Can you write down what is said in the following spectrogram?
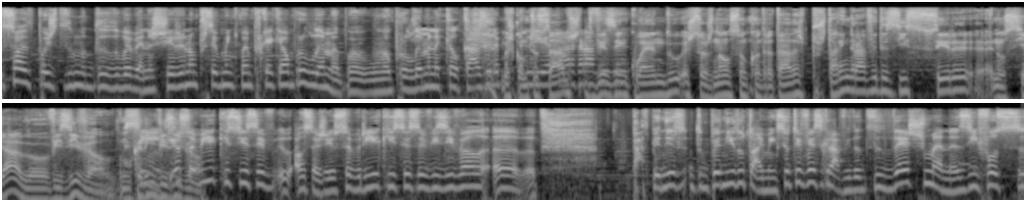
só depois de, de- do bebê nascer, eu não percebo muito bem porque é que é um problema. O meu problema naquele caso era Mas como tu sabes, de vez em quando as pessoas não são contratadas por estarem grávidas e isso ser anunciado ou visível, um bocadinho visível. eu sabia que isso ia ser. Ou seja, eu saberia que isso ia ser visível. ah, pá, Dependia, dependia do timing. Se eu tivesse grávida de 10 semanas e fosse.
